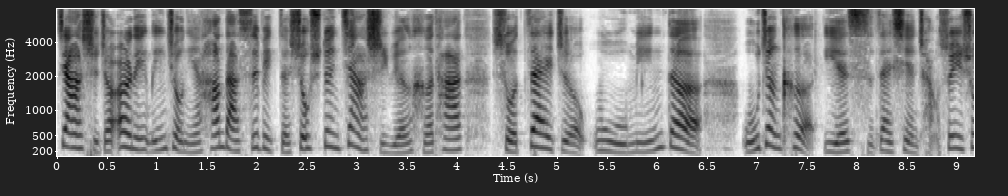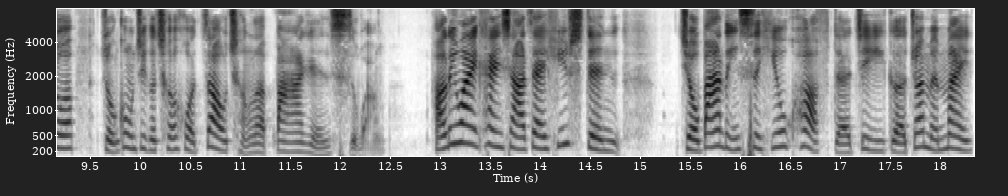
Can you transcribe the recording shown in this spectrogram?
驾驶着2009年 Honda Civic 的休斯顿驾驶员和他所载着五名的无证客也死在现场。所以说，总共这个车祸造成了八人死亡。好，另外看一下，在 Houston 9804 Hillcroft 的这一个专门卖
